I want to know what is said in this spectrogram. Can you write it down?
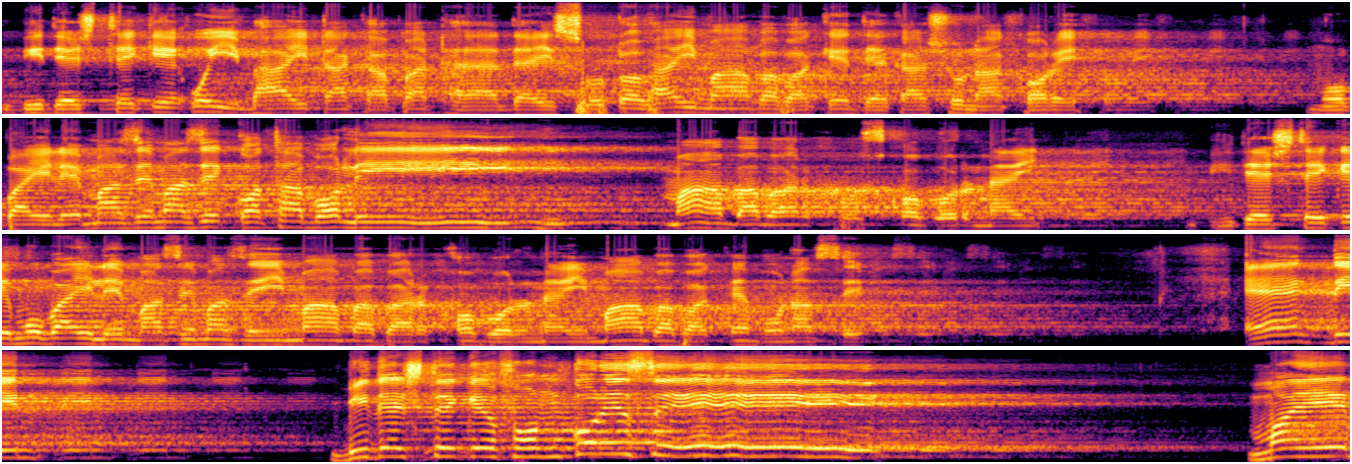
বিদেশ থেকে ওই ভাই টাকা পাঠায় দেয়, ছোট ভাই মা বাবাকে দেখাশোনা করে। মোবাইলে মাঝে মাঝে কথা বলি, মা বাবার খোঁজ খবর নাই। বিদেশ থেকে মোবাইলে মাঝে মাঝেই মা বাবার খবর নাই, মা বাবা কেমন আছে? একদিন বিদেশ থেকে ফোন করেছে। মায়ের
